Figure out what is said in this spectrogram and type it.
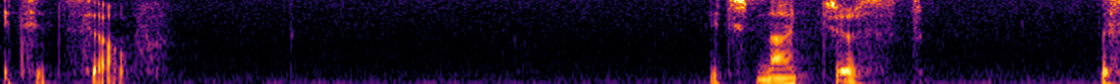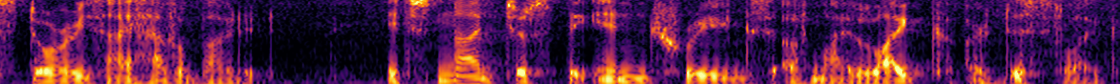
It's itself. It's not just the stories I have about it. It's not just the intrigues of my like or dislike.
